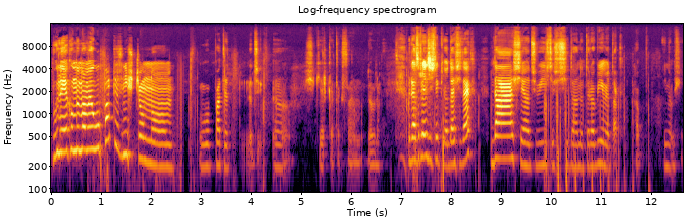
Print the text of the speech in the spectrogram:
W ogóle jaką my mamy łopatę zniszczoną. Łopatę, znaczy, o, siekierka tak samo, dobra. Teraz zrobię coś takiego, da się tak? Da się, oczywiście, że się da, no to robimy tak. Hop, i nam się.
